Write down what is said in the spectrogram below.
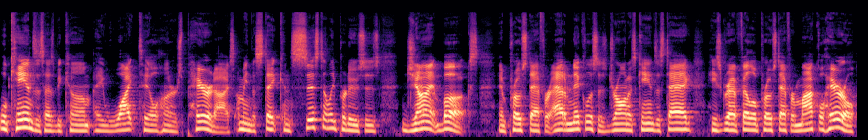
Well, Kansas has become a whitetail hunter's paradise. I mean, the state consistently produces giant bucks, and pro staffer Adam Nicolas has drawn his Kansas tag. He's grabbed fellow pro staffer Michael Harrell.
